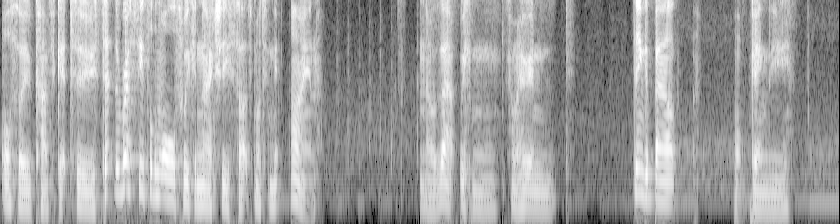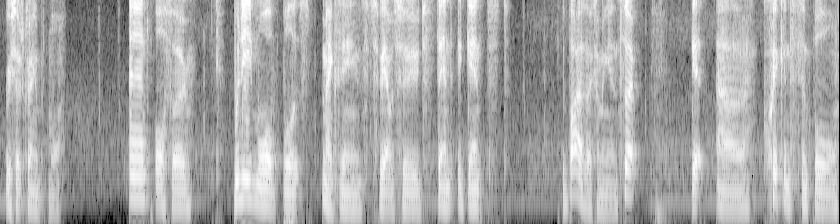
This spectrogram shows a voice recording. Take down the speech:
also can't forget to set the recipe for them all so we can actually start smelting the iron. Now with that, we can come here and think about well, getting the research going a bit more. And also, we need more bullets magazines to be able to defend against the biters that are coming in. So, get a quick and simple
